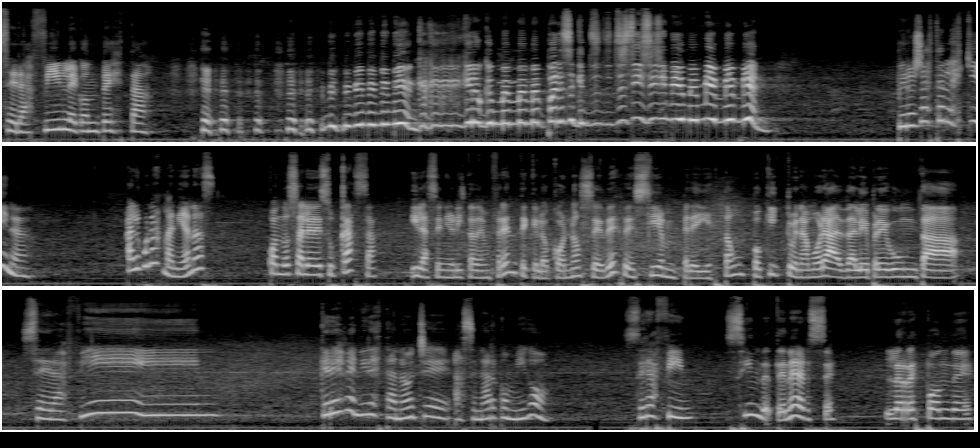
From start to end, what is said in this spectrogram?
Serafín le contesta, Bien, bien, bien, bien, creo que me, me- me parece que... Sí, sí, sí, bien, bien, bien, bien, bien. pero ya está en la esquina. Algunas mañanas, cuando sale de su casa y la señorita de enfrente, que lo conoce desde siempre y está un poquito enamorada, le pregunta... Serafín, ¿querés venir esta noche a cenar conmigo? Serafín, sin detenerse, le responde...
